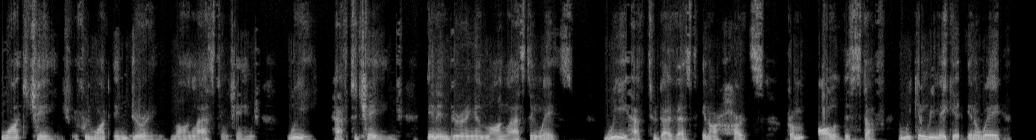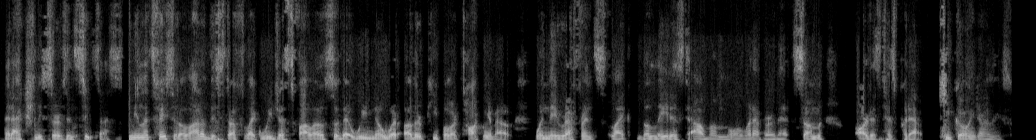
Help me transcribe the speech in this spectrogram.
we want change, if we want enduring, long lasting change, we have to change in enduring and long lasting ways. We have to divest in our hearts from all of this stuff and we can remake it in a way that actually serves and suits us. I mean, let's face it, a lot of this stuff, like we just follow so that we know what other people are talking about when they reference like the latest album or whatever that some artist has put out. Keep going, darlings.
